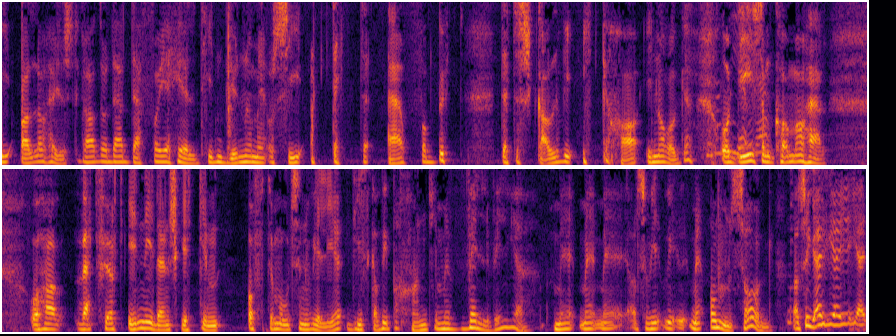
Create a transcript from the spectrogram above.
i aller høyeste grad, og det er derfor jeg hele tiden begynner med å si at dette er forbudt. Dette skal vi ikke ha i Norge. Og de som kommer her og har vært ført inn i den skikken ofte mot sin vilje, de skal vi behandle med velvilje. Med, med, med, altså vi, vi, med omsorg. Altså jeg, jeg, jeg,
